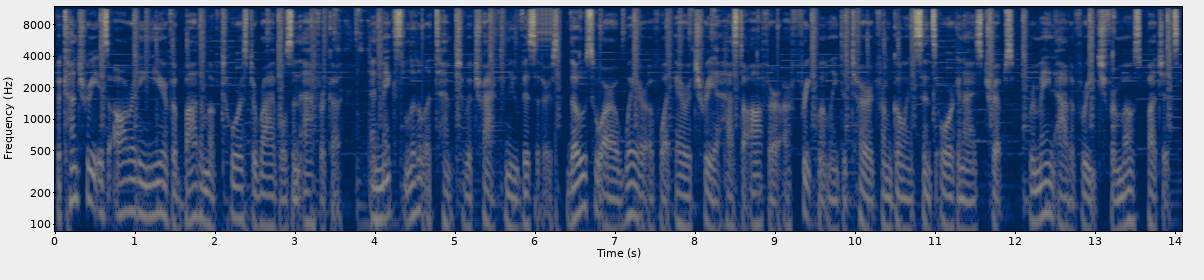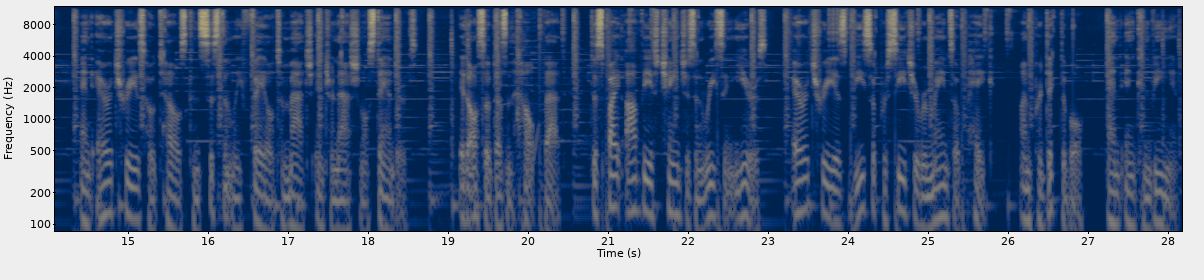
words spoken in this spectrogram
the country is already near the bottom of tourist arrivals in Africa and makes little attempt to attract new visitors. Those who are aware of what Eritrea has to offer are frequently deterred from going since organized trips remain out of reach for most budgets and Eritrea's hotels consistently fail to match international standards. It also doesn't help that, despite obvious changes in recent years, Eritrea's visa procedure remains opaque, unpredictable, and inconvenient.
